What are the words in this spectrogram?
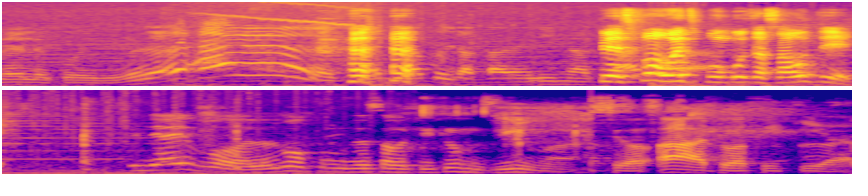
Kelele kweli. Kaji hapo inakaa ina- PS4 huwezi punguza sauti. Ndio hivyo, lazima upunguze sauti tu mzima. Sio, ah tuwafikia.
